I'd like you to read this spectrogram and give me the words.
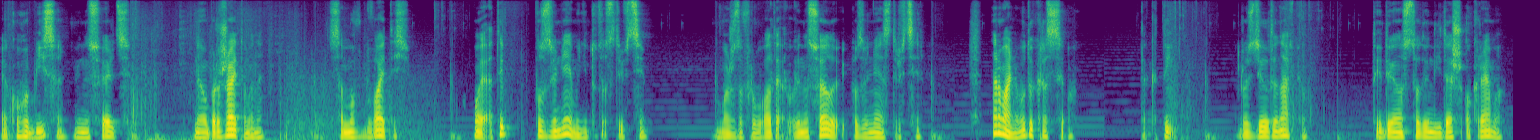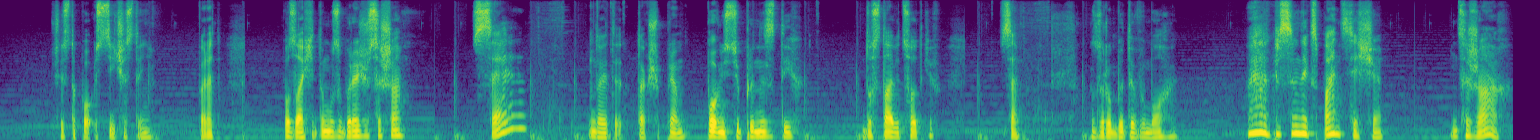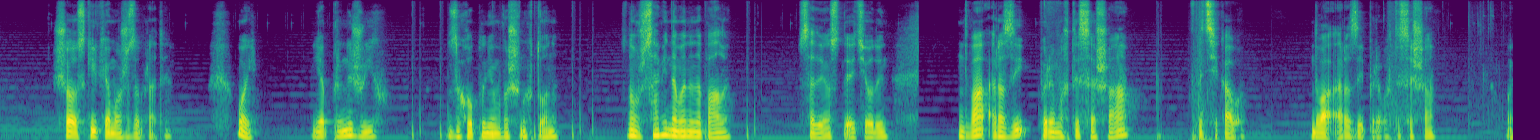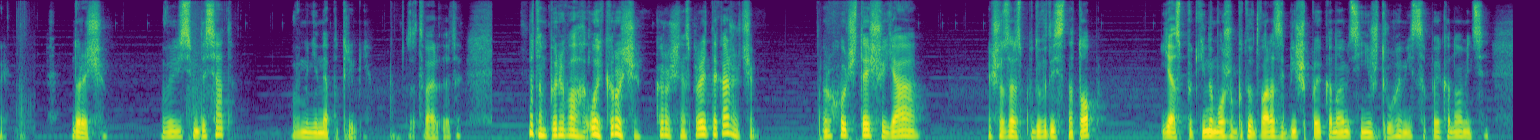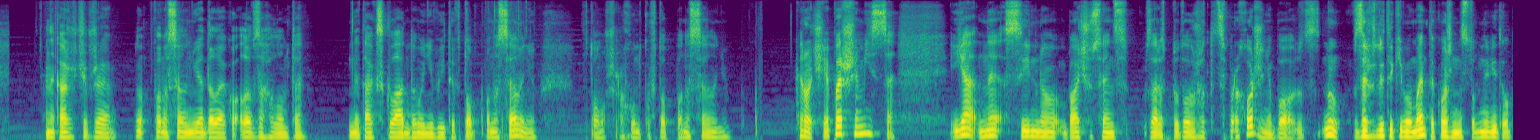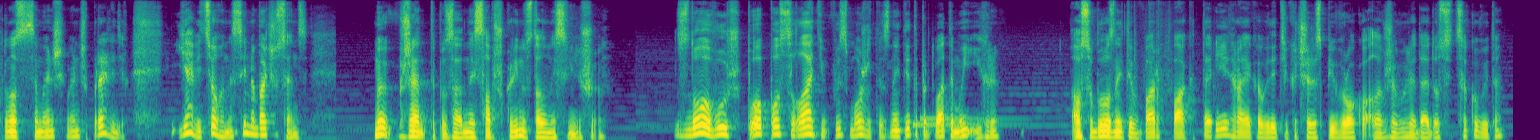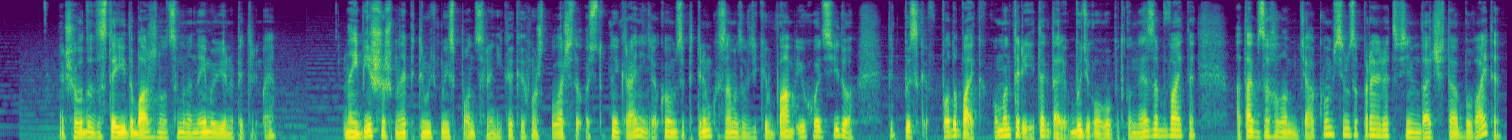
Якого біса, венесуельці? Не ображайте мене. Самовбивайтесь. Ой, а ти позвільняй мені тут острівці. Можеш зафарбувати Венесуелу і позвільняй острівці. Нормально, буде красиво. Так, ти. Розділити навпіл. Ти 91 йдеш окремо. Чисто по ось цій частині. вперед. По західному збережжю США. Все? Давайте так, щоб прям повністю принизити їх до 100%. Все. Зробити вимоги. А, агресивна експансія ще. Ну, Це жах. Що, скільки я можу забрати? Ой, я принижу їх захопленням Вашингтона. Знову ж самі на мене напали. Все 99,1. Два рази перемогти США. Це цікаво. Два рази перемогти США. Ой. До речі, ви 80? Ви мені не потрібні. Затвердити. Що там перевага? Ой, коротше, коротше, насправді так кажучи, враховуючи те, що я, якщо зараз подивитись на топ, я спокійно можу бути в два рази більше по економіці, ніж друге місце по економіці. Не кажучи вже, ну, по населенню я далеко, але взагалом те не так складно мені вийти в топ по населенню, в тому ж рахунку в топ по населенню. Коротше, я перше місце. Я не сильно бачу сенс зараз продовжувати це проходження, бо ну, завжди такі моменти, кожне наступне відео приносить все менше і менше переглядів. Я від цього не сильно бачу сенс. Ми вже, типу, за найслабшу країну стали найсильнішою. Знову ж, по посиланню ви зможете знайти та придбати мої ігри. А особливо знайти War Factory, гра, яка вийде тільки через півроку, але вже виглядає досить соковита. Якщо ви додасте її до бажаного, це мене неймовірно підтримує. Найбільше ж мене підтримують мої спонсори, яких можете побачити ось тут на екрані. Дякую вам за підтримку саме завдяки вам і уході відео. Підписки, вподобайки, коментарі і так далі. В будь-якому випадку не забувайте. А так, загалом, дякую всім за перегляд, всім удачі та бувайте!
